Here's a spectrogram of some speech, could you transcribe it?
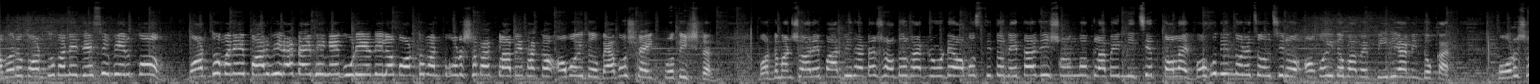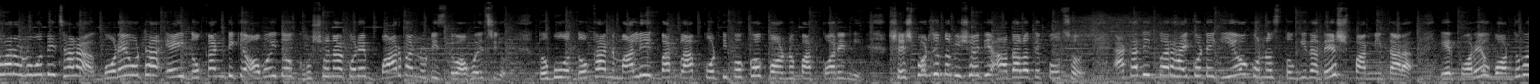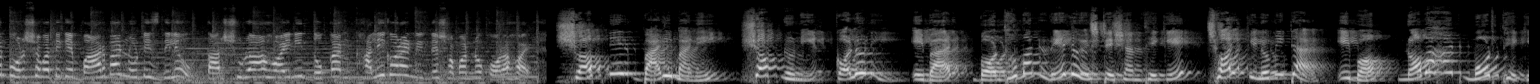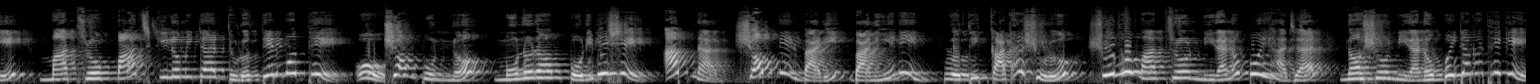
আবারও বর্ধমানে জেসিবির কোপ বর্ধমানে পারভিরাটায় ভেঙে গুড়িয়ে দিল বর্ধমান পৌরসভা ক্লাবে থাকা অবৈধ ব্যবসায়িক প্রতিষ্ঠান। বর্ধমান শহরে পারভিরহাটা সদরঘাট রোডে অবস্থিত নেতাজি সংঘ ক্লাবের নিচের তলায় বহুদিন ধরে চলছিল অবৈধভাবে বিরিয়ানি দোকান। পৌরসভার অনুমতি ছাড়া গড়ে ওঠা এই দোকানটিকে অবৈধ ঘোষণা করে বারবার নোটিশ দেওয়া হয়েছিল। তবুও দোকান মালিক বা ক্লাব কর্তৃপক্ষ কর্ণপাত করেননি। শেষ পর্যন্ত বিষয়টি আদালতে পৌঁছয়। একাধিকবার হাইকোর্টে গিয়েও কোনো স্থগিতাদেশ পাননি তারা। এরপরেও বর্ধমান পৌরসভা থেকে বারবার নোটিশ দিলেও তার সুরা হয়নি, দোকান খালি করার নির্দেশ অমান্য করা হয়। স্বপ্নের বাড়ি মানে স্বপ্ননীর কলোনি। এবার বর্ধমান রেলওয়ে স্টেশন থেকে ছয় কিলোমিটার এবং নবাহাট মোড় থেকে মাত্র পাঁচ কিলোমিটার দূরত্বের মধ্যে ও সম্পূর্ণ মনোরম পরিবেশে আপনার স্বপ্নের বাড়ি বানিয়ে নিন। প্রতি কাঠা শুরু শুধুমাত্র নিরানব্বই হাজার নশো নিরানব্বই টাকা থেকে।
